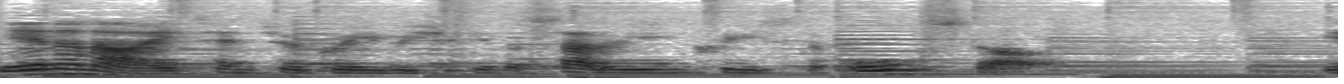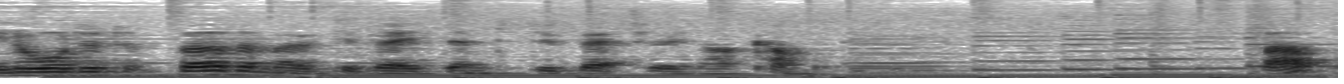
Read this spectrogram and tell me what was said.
Ian and I tend to agree we should give a salary increase to all staff in order to further motivate them to do better in our company. But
